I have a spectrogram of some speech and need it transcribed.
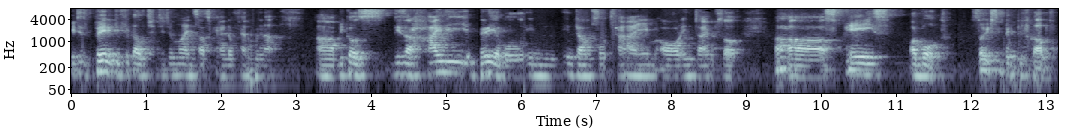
it is very difficult to determine such kind of phenomena uh, because these are highly variable in, in terms of time or in terms of uh, space or both. So it's very difficult.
